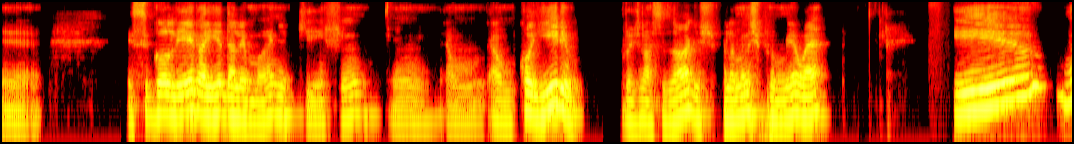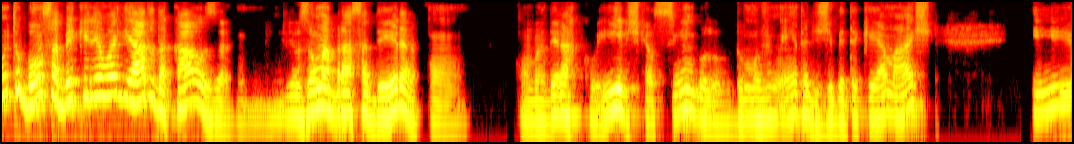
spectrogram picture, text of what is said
É, esse goleiro aí da Alemanha, que, enfim, é um, é um colírio para os nossos olhos, pelo menos para o meu é. E muito bom saber que ele é um aliado da causa. Ele usou uma braçadeira com, com a bandeira arco-íris, que é o símbolo do movimento LGBTQIA+, e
